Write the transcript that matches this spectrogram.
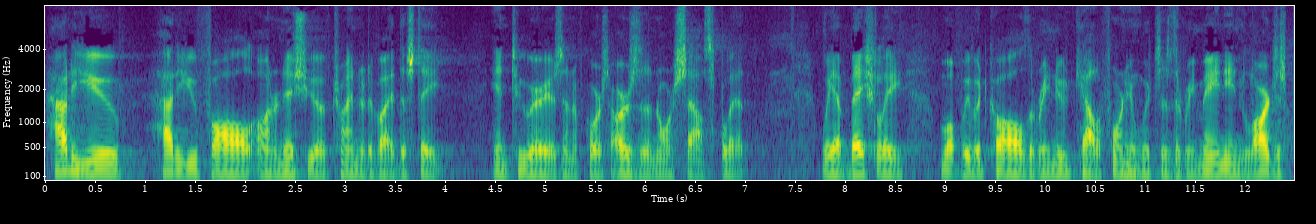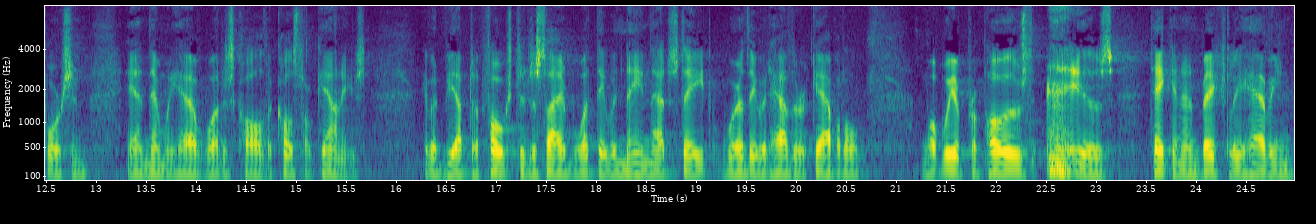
how do you how do you fall on an issue of trying to divide the state in two areas? And of course, ours is a north south split. We have basically what we would call the renewed California, which is the remaining largest portion, and then we have what is called the coastal counties. It would be up to folks to decide what they would name that state, where they would have their capital. What we have proposed is taking and basically having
